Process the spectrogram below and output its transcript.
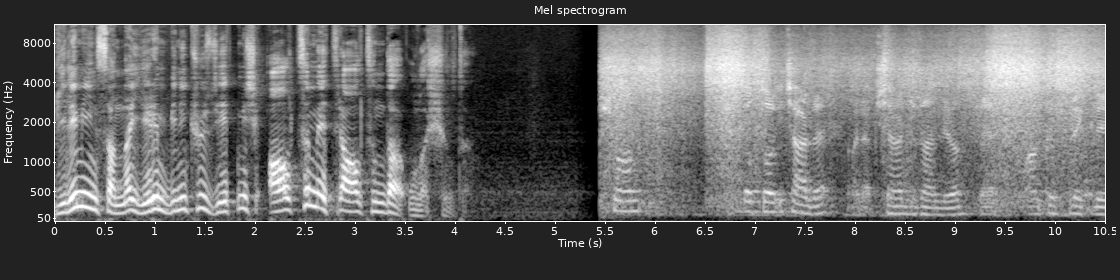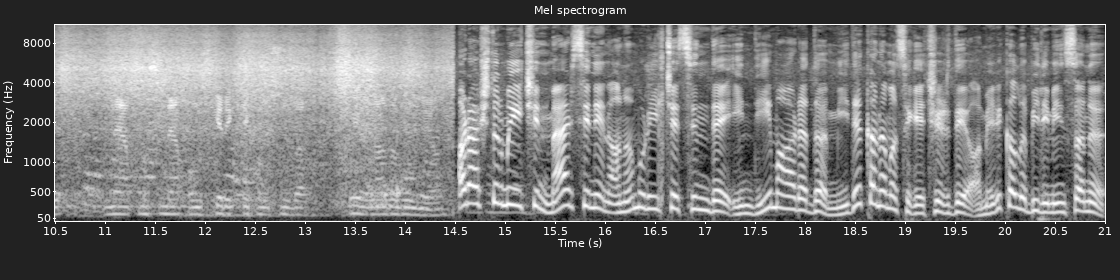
Bilim insanına yerin 1276 metre altında ulaşıldı. Şu an doktor içeride hala bir şeyler düzenliyor ve banka sürekli ne yapması ne yapmamız gerektiği konusunda uyarılarda bulunuyor. Araştırma için Mersin'in Anamur ilçesinde indiği mağarada mide kanaması geçirdi Amerikalı bilim insanı.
